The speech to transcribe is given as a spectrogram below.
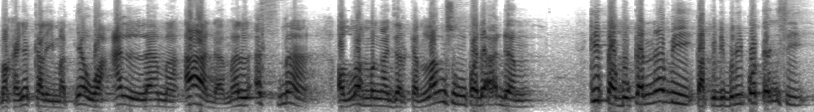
Makanya kalimatnya wa 'allama Adam al-asma. Allah mengajarkan langsung pada Adam. Kita bukan nabi, tapi diberi potensi.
